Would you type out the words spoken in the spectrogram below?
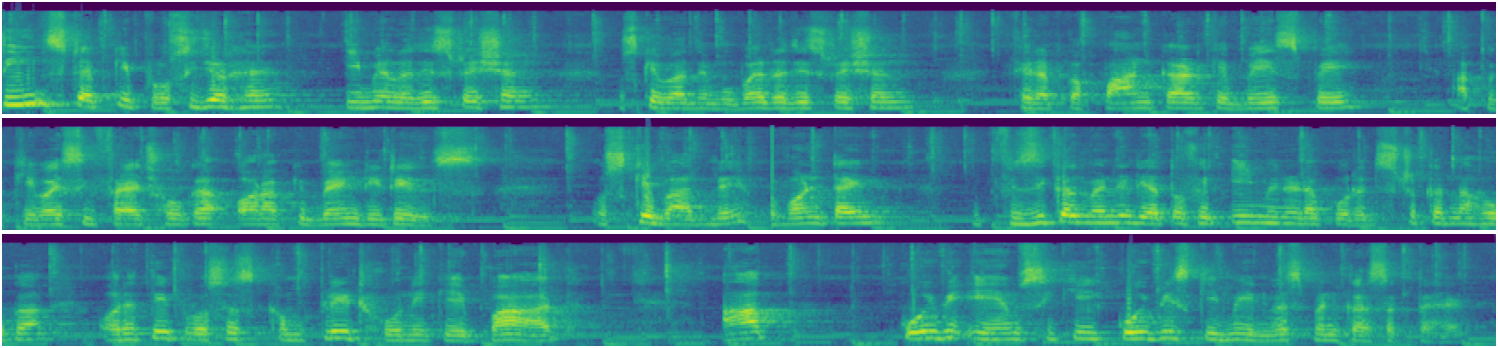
तीन स्टेप की प्रोसीजर है। ईमेल रजिस्ट्रेशन उसके बाद में मोबाइल रजिस्ट्रेशन फिर आपका पान कार्ड के बेस पे आपका के वाई फैच होगा और आपकी बैंक डिटेल्स उसके बाद में वन टाइम फ़िज़िकल मैंडेट या तो फिर ई मैंडेट आपको रजिस्टर करना होगा और इतनी प्रोसेस कंप्लीट होने के बाद आप कोई भी एएमसी की, कोई भी स्कीम में इन्वेस्टमेंट कर सकते हैं।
